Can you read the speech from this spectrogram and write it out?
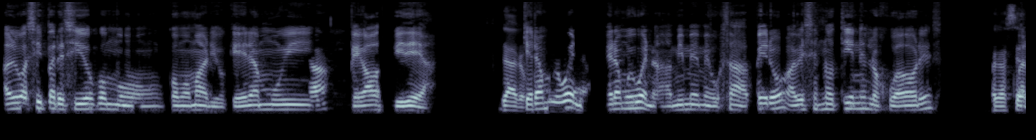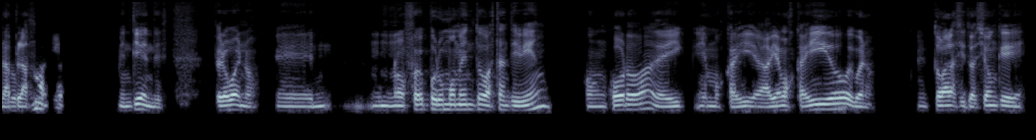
algo así parecido como, como Mario, que era muy Ah. pegado a su idea, Claro, que era muy buena, era muy buena, a mí me, me gustaba, pero a veces no tienes los jugadores para para ¿me entiendes? Pero bueno, eh, nos fue por un momento bastante bien con Córdoba, de ahí hemos caído, habíamos caído, y bueno, toda la situación que,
